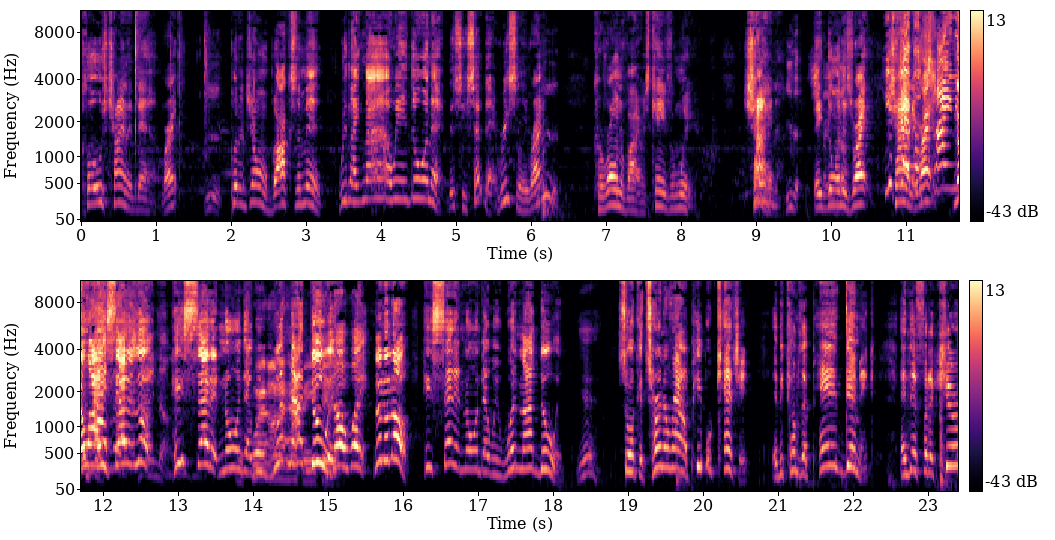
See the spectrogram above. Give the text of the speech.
"Close China down." Right? Yeah. Put a joint, box him in. We like, nah, we ain't doing that. This he said that recently, right? Yeah. Coronavirus came from where? China. He's a- They doing this right? He China, the right? Chinese know why he said it. it? Look, China. he said it knowing that we would not do it. No, wait. No, no, no. He said it knowing that we would not do it. Yeah. So it could turn around, people catch it, it becomes a pandemic, and then for the cure,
